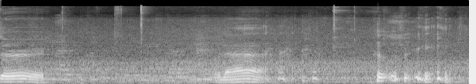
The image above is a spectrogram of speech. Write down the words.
sir. Wala.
